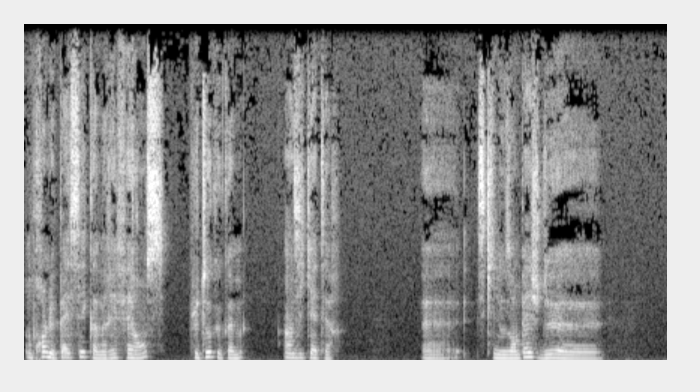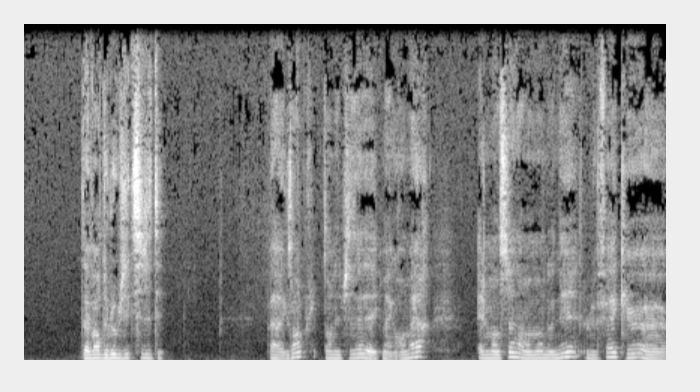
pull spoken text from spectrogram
on prend le passé comme référence plutôt que comme indicateur. Euh, ce qui nous empêche euh, d'avoir de l'objectivité. Par exemple, dans l'épisode avec ma grand-mère, elle mentionne à un moment donné le fait que euh,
